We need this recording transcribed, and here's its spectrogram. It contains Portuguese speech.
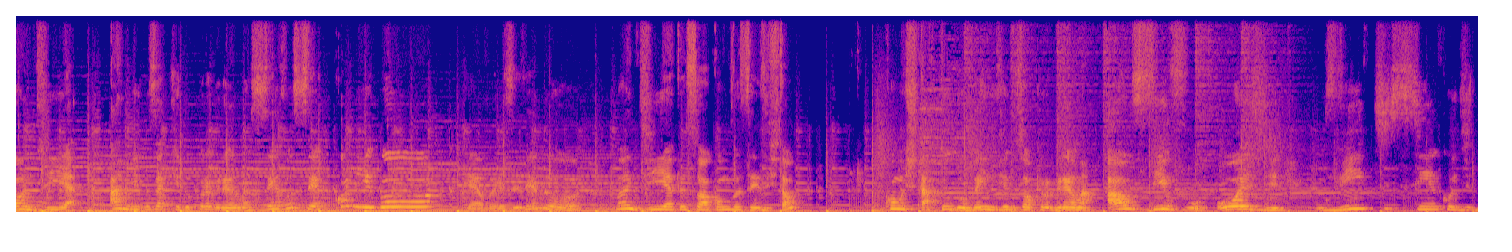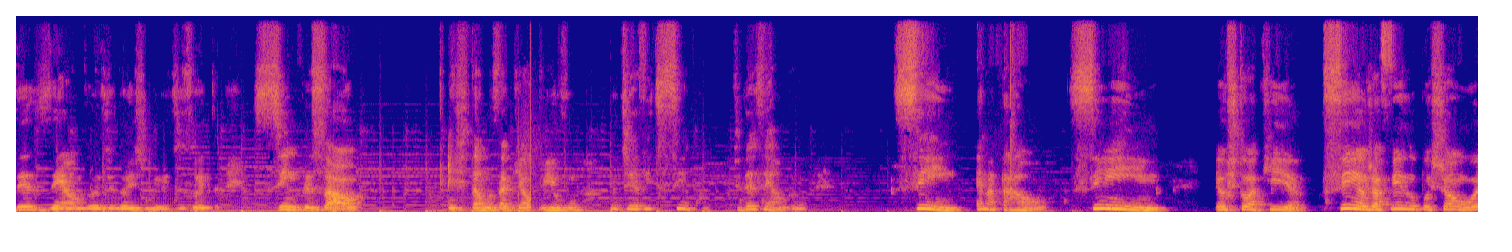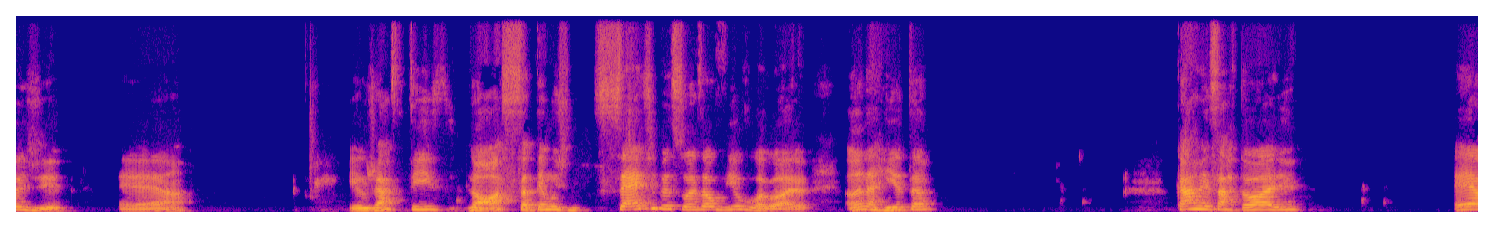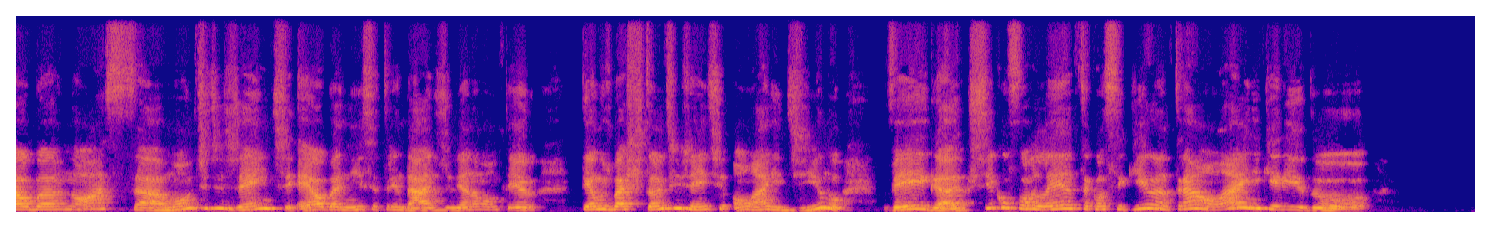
Bom dia, amigos aqui do programa Ser Você comigo, Débora Azevedo. Bom dia, pessoal, como vocês estão? Como está tudo? Bem-vindos ao programa ao vivo, hoje, 25 de dezembro de 2018. Sim, pessoal, estamos aqui ao vivo no dia 25 de dezembro. Sim, é Natal. Sim, eu estou aqui. Sim, eu já fiz o puxão hoje. É. Eu já fiz. Nossa, temos sete pessoas ao vivo agora. Ana Rita, Carmen Sartori, Elba, nossa, um monte de gente. Elba, Nícia Trindade, Juliana Monteiro. Temos bastante gente online. Dino Veiga, Chico Forlenta conseguiu entrar online, querido.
